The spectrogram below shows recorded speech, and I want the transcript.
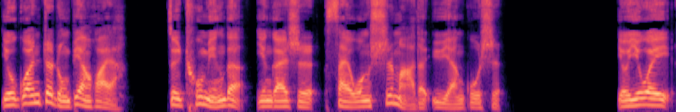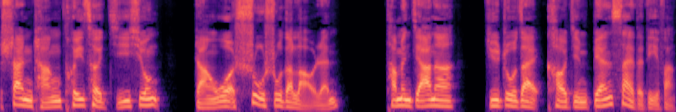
有关这种变化呀。最出名的应该是塞翁失马的寓言故事。有一位擅长推测吉凶、掌握术数的老人，他们家呢居住在靠近边塞的地方。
